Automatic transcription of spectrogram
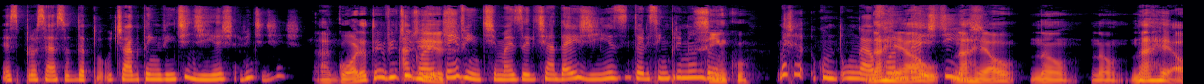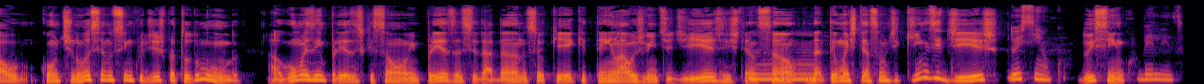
esse processo... O Thiago tem 20 dias. É 20 dias? Agora eu tenho 20 Agora ele dias. tem 20, mas ele tinha 10 dias, então ele sempre emendou. Cinco. Mas com um lugar na real, 10 dias. na real, não, não. Na real, continua sendo cinco dias pra todo mundo. Algumas empresas que são empresas cidadã, não sei o quê, que tem lá os 20 dias de extensão, Hum. na- tem uma extensão de 15 dias Dos 5. dos 5. Beleza.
